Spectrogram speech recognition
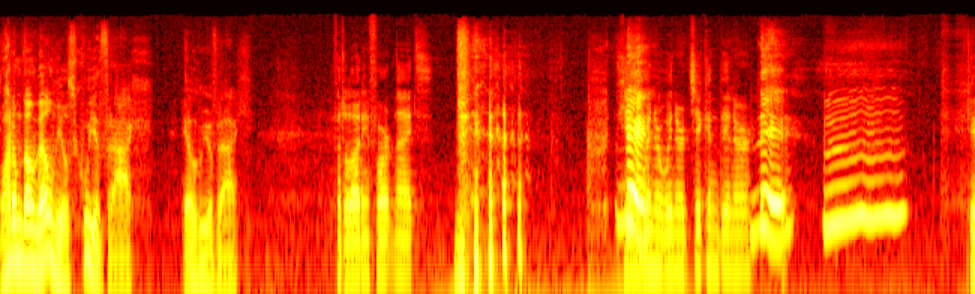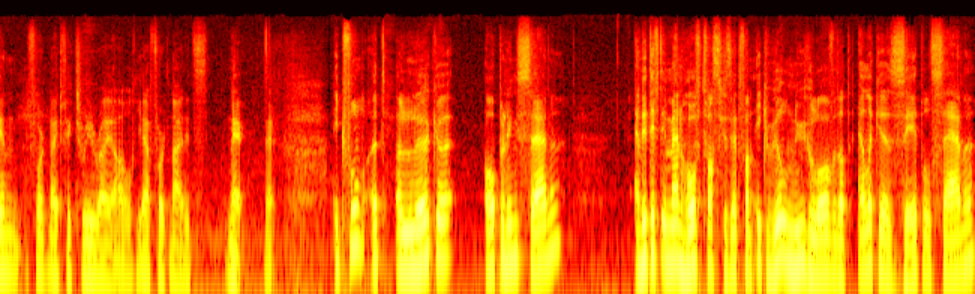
Waarom dan wel, Niels? Goeie vraag. Heel goede vraag. Verloren in Fortnite. nee. winner, winner, chicken dinner. Nee geen Fortnite Victory Royale. Ja, Fortnite. It's... Nee, nee. Ik vond het een leuke openingsscène. En dit heeft in mijn hoofd vastgezet van ik wil nu geloven dat elke zetelscène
